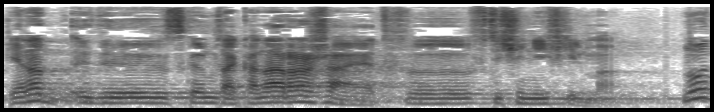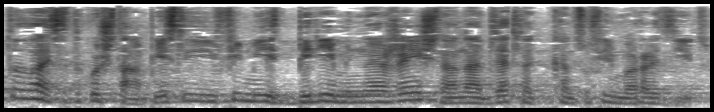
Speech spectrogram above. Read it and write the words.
И она, э, скажем так, она рожает в, в течение фильма. Ну, это, знаете, такой штамп. Если в фильме есть беременная женщина, она обязательно к концу фильма родит.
